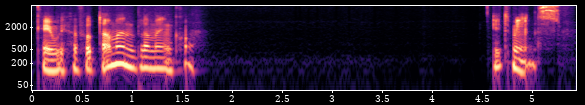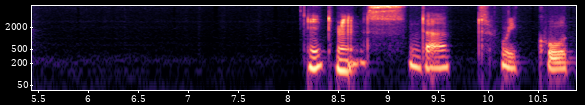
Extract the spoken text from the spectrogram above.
Okay, we have Otama and Blamenco. It means it means that we could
